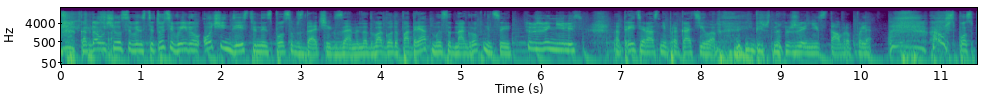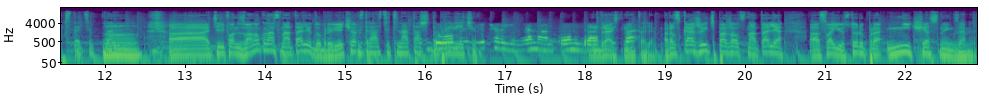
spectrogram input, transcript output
Когда учился в институте, выявил очень действенный способ сдачи экзамена. Два года подряд мы с одногруппницей женились. На третий раз не прокатило. Пишет нам Женя из Ставрополя. Хороший способ, кстати. да? А, телефонный звонок у нас. Наталья, добрый вечер. Здравствуйте, Наташа, добрый, вечер. Елена, Антон, здравствуйте. Здрасте, Наталья. Расскажите, пожалуйста, Наталья, а, свою историю про нечестные экзамены.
